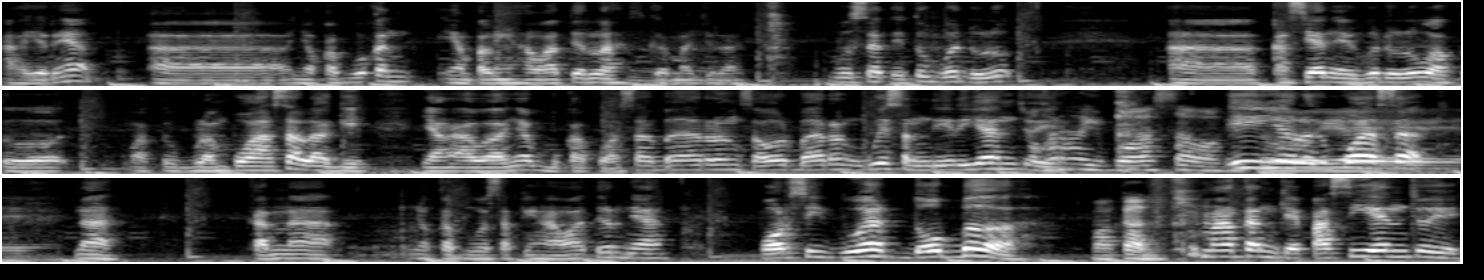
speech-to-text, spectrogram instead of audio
akhirnya eh, nyokap gue kan yang paling khawatir lah segala macam lah buset itu gue dulu eh, kasihan ya gue dulu waktu waktu bulan puasa lagi yang awalnya buka puasa bareng sahur bareng gue sendirian cuy karena lagi puasa waktu itu. Iya, lagi puasa. iya, iya. Nah, karena nyokap gue saking khawatirnya, porsi gue double Makan. makan kayak pasien cuy.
